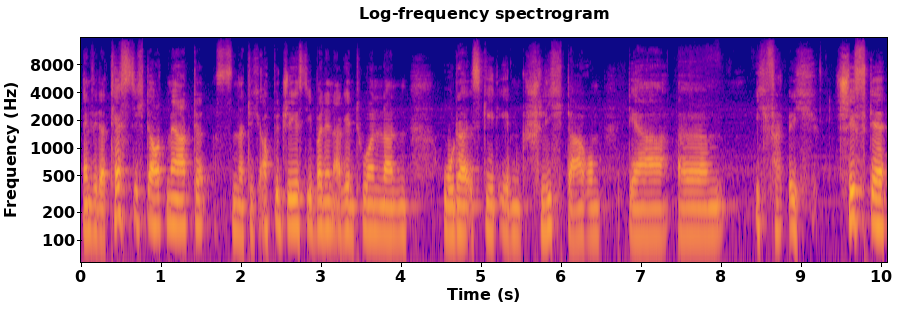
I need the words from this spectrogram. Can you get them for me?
entweder teste ich dort Märkte, das sind natürlich auch Budgets, die bei den Agenturen landen, oder es geht eben schlicht darum, der, ähm, ich, ich shifte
